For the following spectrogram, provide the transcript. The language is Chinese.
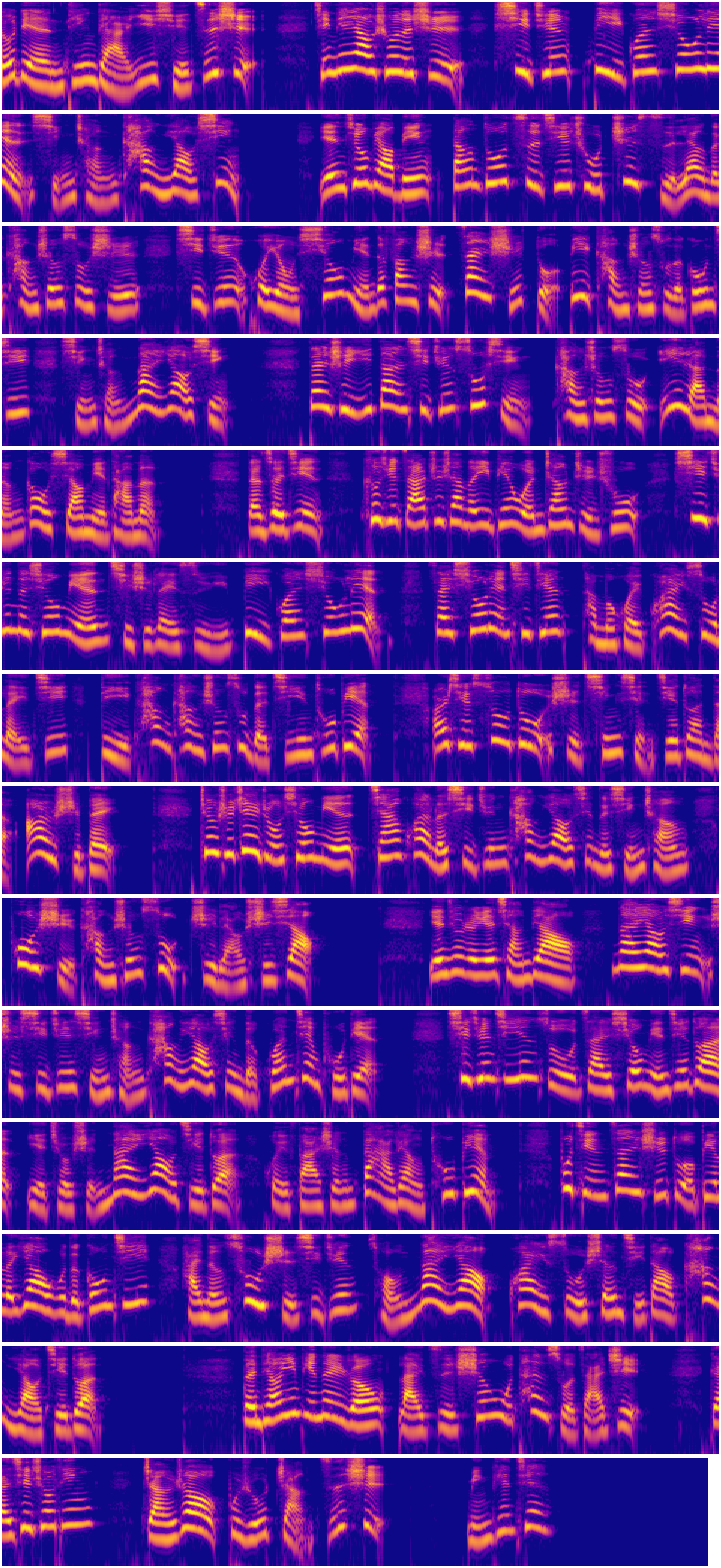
有点听点医学知识。今天要说的是细菌闭关修炼形成抗药性。研究表明，当多次接触致死量的抗生素时，细菌会用休眠的方式暂时躲避抗生素的攻击，形成耐药性。但是，一旦细菌苏醒，抗生素依然能够消灭它们。但最近，科学杂志上的一篇文章指出，细菌的休眠其实类似于闭关修炼。在修炼期间，它们会快速累积抵抗抗生素的基因突变，而且速度是清醒阶段的二十倍。正是这种休眠，加快了细菌抗药性的形成，迫使抗生素治疗失效。研究人员强调，耐药性是细菌形成抗药性的关键铺垫。细菌基因组在休眠阶段，也就是耐药阶段，会发生大量突变，不仅暂时躲避了药物的攻击，还能促使细菌从耐药快速升级到抗药阶段。本条音频内容来自《生物探索》杂志，感谢收听。长肉不如长姿势，明天见。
